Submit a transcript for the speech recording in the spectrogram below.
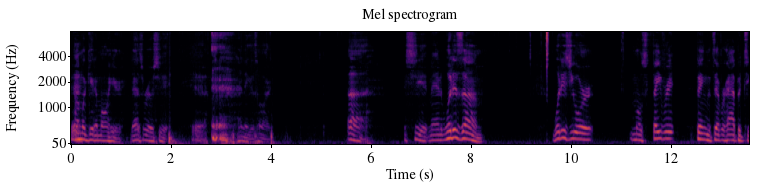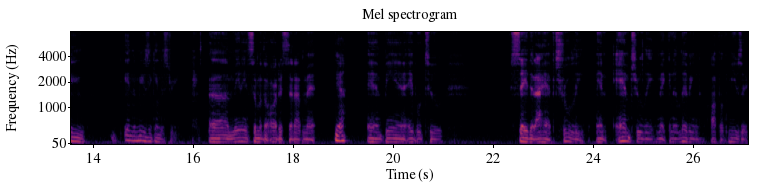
Yeah. I'm gonna get him on here. That's real shit. Yeah. That nigga's hard. Uh, shit, man. What is um, what is your most favorite thing that's ever happened to you in the music industry? Uh meeting some of the artists that I've met Yeah. and being able to say that I have truly and am truly making a living off of music.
